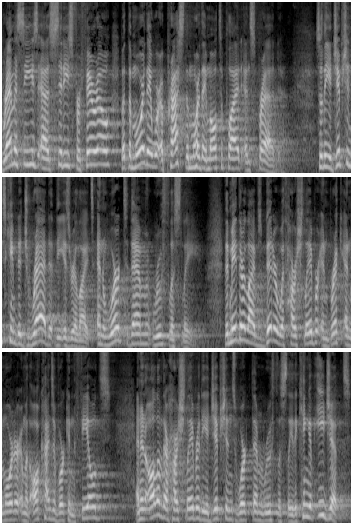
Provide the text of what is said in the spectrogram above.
Ramesses as cities for Pharaoh, but the more they were oppressed, the more they multiplied and spread. So the Egyptians came to dread the Israelites and worked them ruthlessly. They made their lives bitter with harsh labor in brick and mortar and with all kinds of work in the fields. And in all of their harsh labor, the Egyptians worked them ruthlessly. The king of Egypt,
